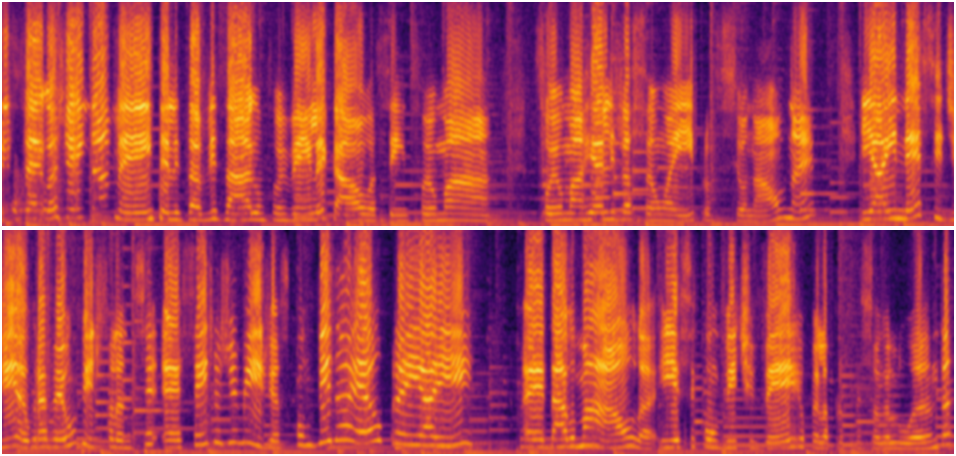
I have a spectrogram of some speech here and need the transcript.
fizeram agendamento, eles avisaram, foi bem legal, assim, foi uma, foi uma realização aí profissional, né? E aí, nesse dia, eu gravei um vídeo falando, é, centro de mídias, convida eu para ir aí é, dar uma aula e esse convite veio pela professora Luanda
